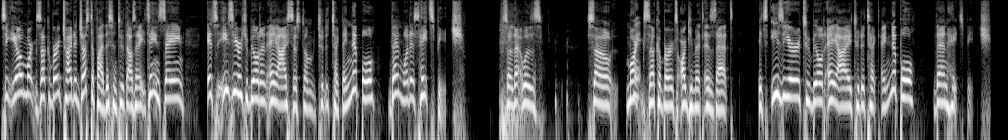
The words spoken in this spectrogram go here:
CEO Mark Zuckerberg tried to justify this in 2018, saying it's easier to build an AI system to detect a nipple than what is hate speech. So that was, so Mark Right. Zuckerberg's argument is that it's easier to build AI to detect a nipple than hate speech.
